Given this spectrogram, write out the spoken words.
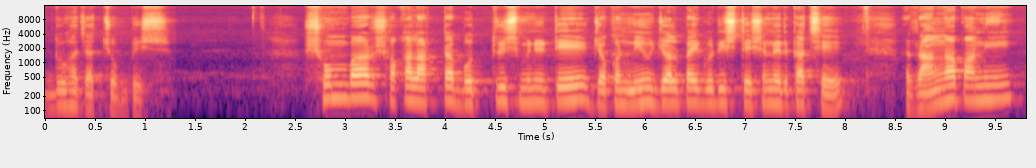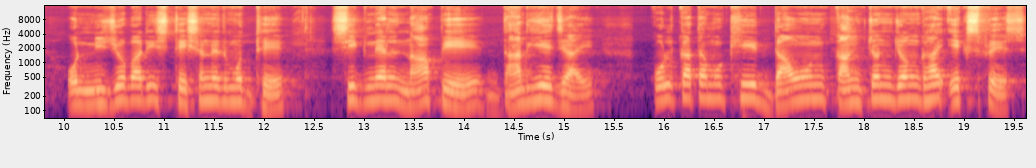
দু হাজার চব্বিশ। সোমবার সকাল আটটা বত্রিশ মিনিটে যখন নিউ জলপাইগুড়ি স্টেশনের কাছে রাঙাপানি ও নিজবাড়ি স্টেশনের মধ্যে সিগন্যাল না পেয়ে দাঁড়িয়ে যায় কলকাতামুখী ডাউন কাঞ্চনজঙ্ঘা এক্সপ্রেস।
